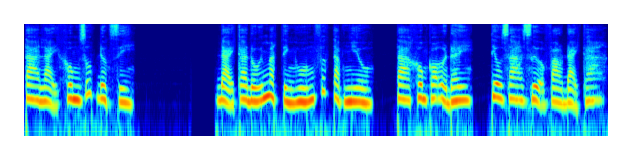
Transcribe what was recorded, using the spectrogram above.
ta lại không giúp được gì. Đại ca đối mặt tình huống phức tạp nhiều, ta không có ở đây, tiêu gia dựa vào đại ca.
